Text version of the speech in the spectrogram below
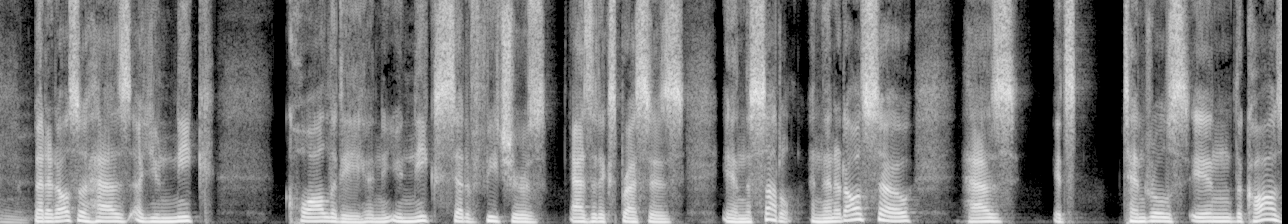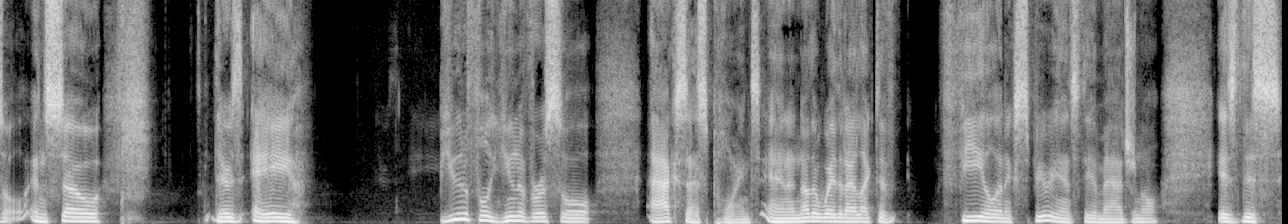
mm. but it also has a unique quality and a unique set of features as it expresses in the subtle. And then it also has its tendrils in the causal. And so there's a beautiful universal access point. And another way that I like to feel and experience the imaginal is this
